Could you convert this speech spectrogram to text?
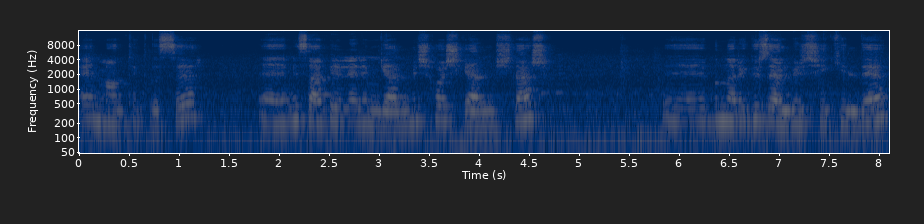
en mantıklısı. E, misafirlerim gelmiş, hoş gelmişler. Bunları güzel bir şekilde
